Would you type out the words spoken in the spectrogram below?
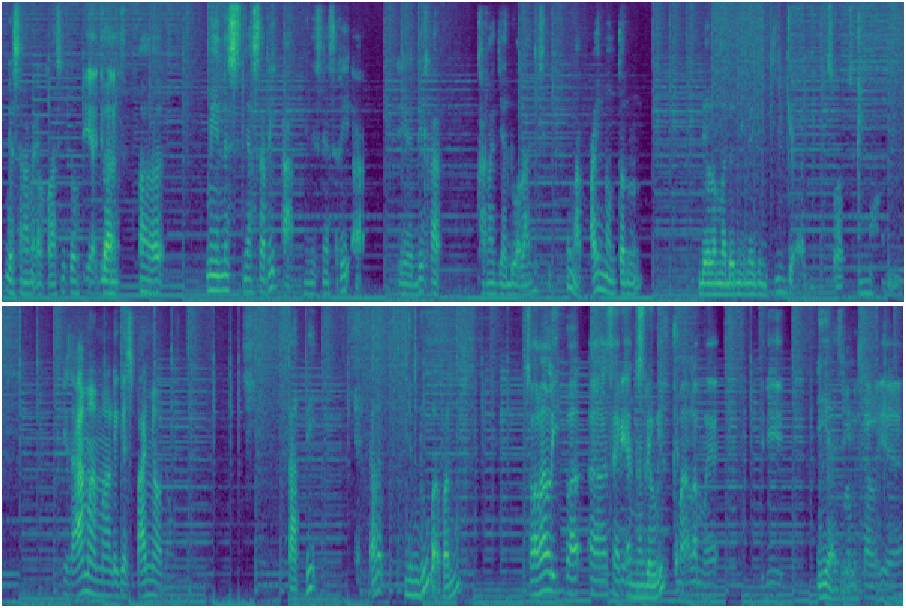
nggak serame El Clasico Iya Dan- jelas. eh, minusnya Serie A, minusnya Serie A, ya dia ka- karena jadwal aja sih. Lu ngapain nonton Piala Madonnina jam 3 gitu, sholat subuh. Ya, sama sama Liga Spanyol dong. Tapi eh, jam 2 apa lu? Soalnya li, la- eh, Serie A sering malam le. Jadi Iya sih. kalau misal iya.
